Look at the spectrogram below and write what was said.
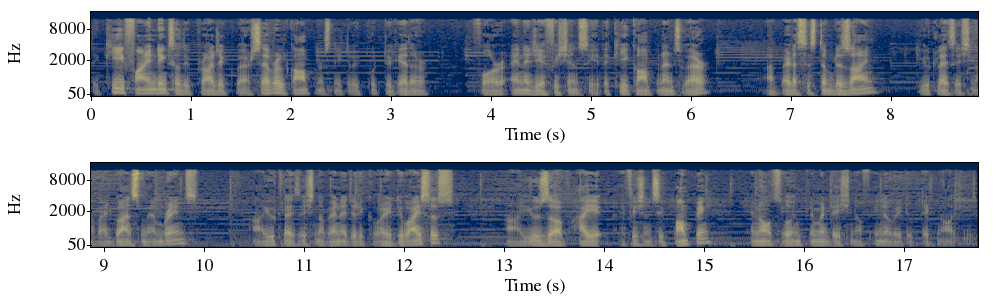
The key findings of the project were several components need to be put together for energy efficiency. The key components were a better system design, utilization of advanced membranes, uh, utilization of energy recovery devices, uh, use of high efficiency pumping, and also implementation of innovative technologies.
